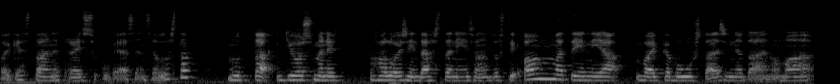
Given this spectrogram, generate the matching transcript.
Oikeastaan ne reissukuvia sen sellaista. Mutta jos mä nyt haluaisin tästä niin sanotusti ammatin ja vaikka boostaisin jotain omaa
